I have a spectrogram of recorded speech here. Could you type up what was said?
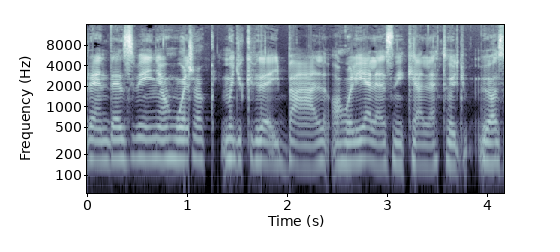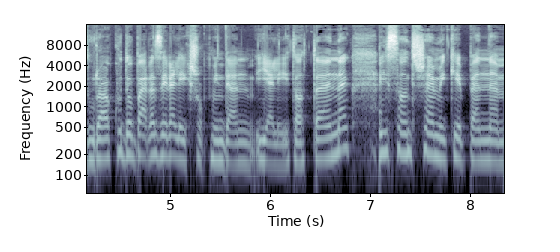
rendezvény, ahol csak mondjuk egy bál, ahol jelezni kellett, hogy ő az uralkodó, bár azért elég sok minden jelét adta ennek, viszont semmiképpen nem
